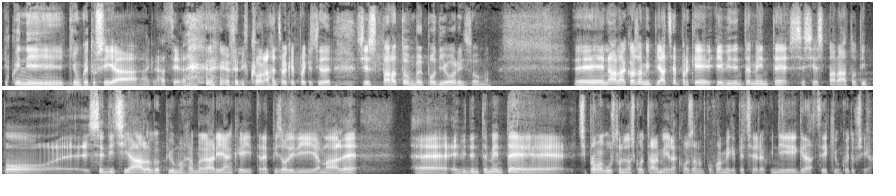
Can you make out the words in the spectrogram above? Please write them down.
E quindi chiunque tu sia, grazie per il coraggio, anche perché si è, si è sparato un bel po' di ore, insomma. Eh, no, la cosa mi piace perché evidentemente se si è sparato tipo 16 eh, alog più magari anche i tre episodi di Amale, eh, evidentemente ci prova gusto nell'ascoltarmi e la cosa non può farmi che piacere, quindi grazie chiunque tu sia.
